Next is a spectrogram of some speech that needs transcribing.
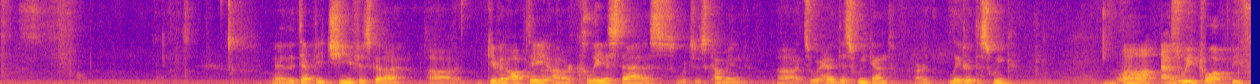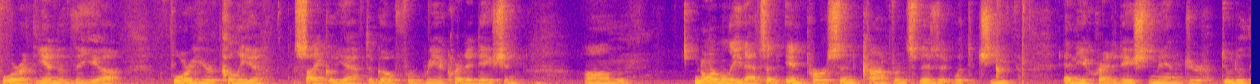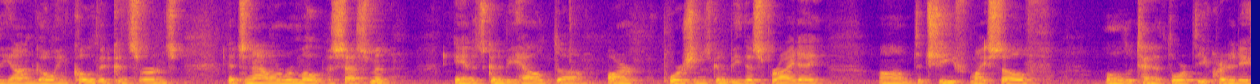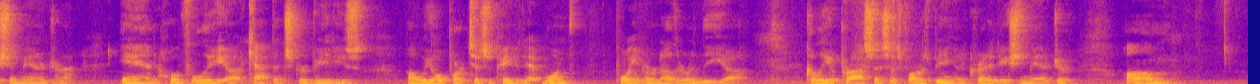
And the deputy chief is gonna uh, give an update on our CALEA status, which is coming uh, to a head this weekend, or later this week. Uh, As we talked before, at the end of the uh, four-year CALEA cycle, you have to go for reaccreditation. Um, Normally, that's an in-person conference visit with the chief and the accreditation manager. Due to the ongoing COVID concerns, it's now a remote assessment, and it's going to be held, um, our portion is going to be this Friday. Um, The chief, myself, uh, Lieutenant Thorpe, the accreditation manager, and hopefully uh, Captain Stravides. Uh, We all participated at one point or another in the uh, CALEA process as far as being an accreditation manager. Um,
